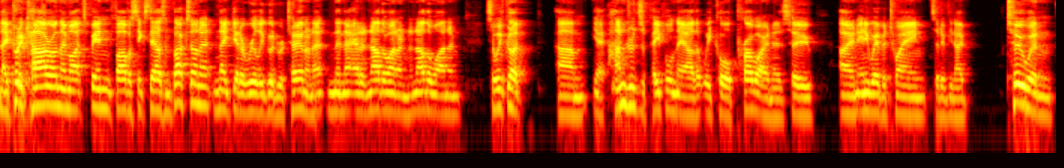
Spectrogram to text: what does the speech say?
They put a car on, they might spend five or six thousand bucks on it, and they get a really good return on it, and then they add another one and another one, and so we've got um, you know, hundreds of people now that we call pro owners who own anywhere between sort of you know two and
